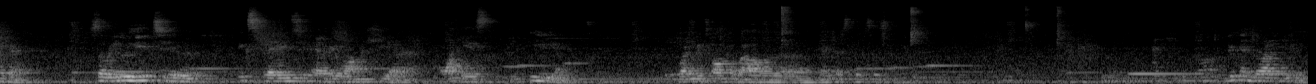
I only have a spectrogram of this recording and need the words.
Okay. So you need to explain to everyone here what is the ileum when we talk about the digestive system. You can draw anything,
